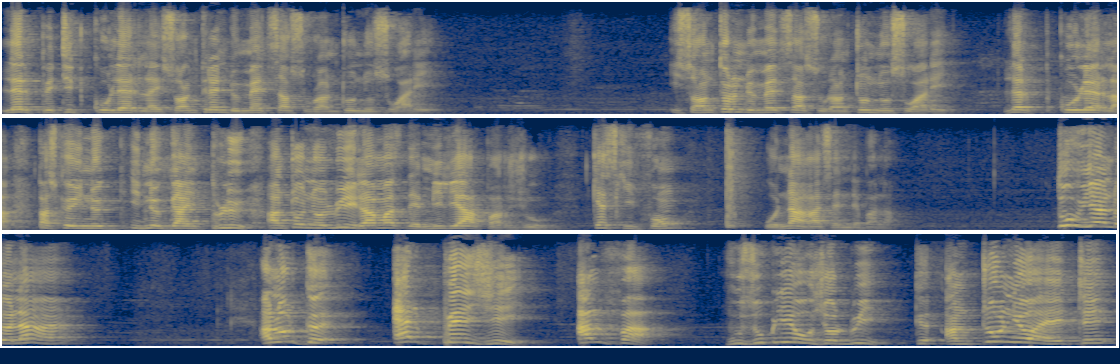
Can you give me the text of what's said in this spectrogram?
leur petite colère là, ils sont en train de mettre ça sur Antonio Soirée. Ils sont en train de mettre ça sur Antonio Soirée leur colère là, parce qu'ils ne, ils ne gagnent plus. Antonio, lui, il ramasse des milliards par jour. Qu'est-ce qu'ils font? Au Nara Sendebala. Tout vient de là. Hein? Alors que RPG, Alpha, vous oubliez aujourd'hui que Antonio a été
